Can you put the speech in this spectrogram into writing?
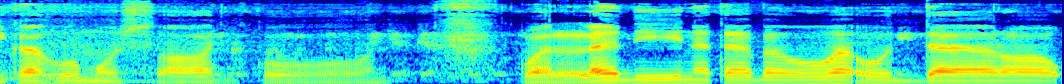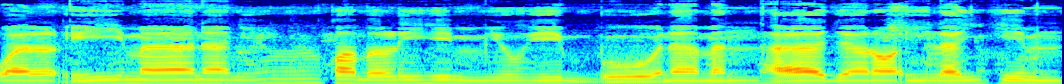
هم الصادقون والذين تبوأوا الدار والإيمان من قبلهم يحبون من هاجر إليهم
